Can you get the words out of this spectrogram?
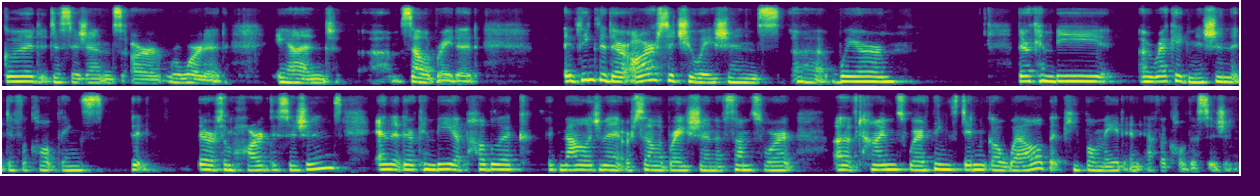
good decisions are rewarded and um, celebrated I think that there are situations uh, where there can be a recognition that difficult things, that there are some hard decisions, and that there can be a public acknowledgement or celebration of some sort of times where things didn't go well, but people made an ethical decision.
